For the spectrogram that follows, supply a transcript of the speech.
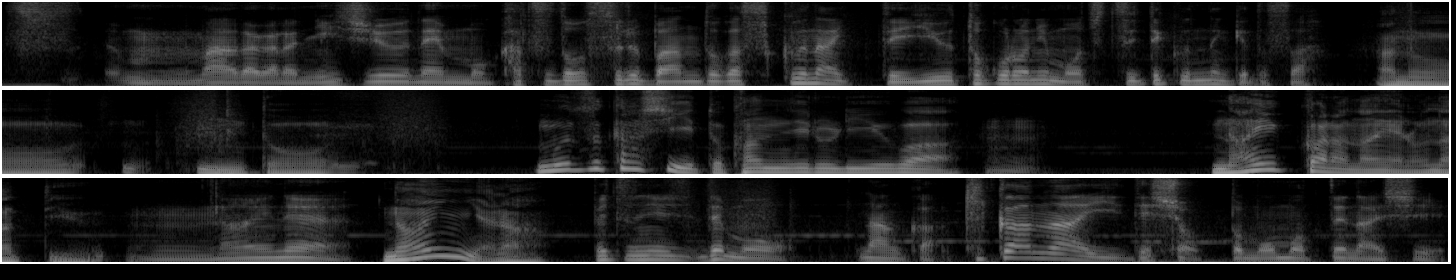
すうん、まあだから20年も活動するバンドが少ないっていうところにも落ち着いてくんねんけどさ。あのーうんと、難しいと感じる理由は、うん。ないからなんやろなっていう。うん、ないね。ないんやな。別に、でも、なんか、聞かないでしょとも思ってないし、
